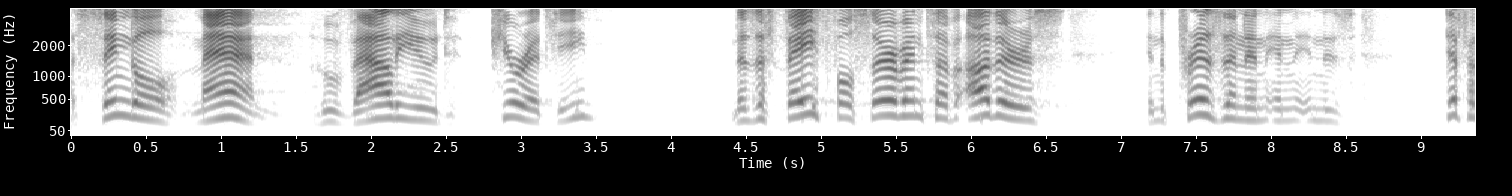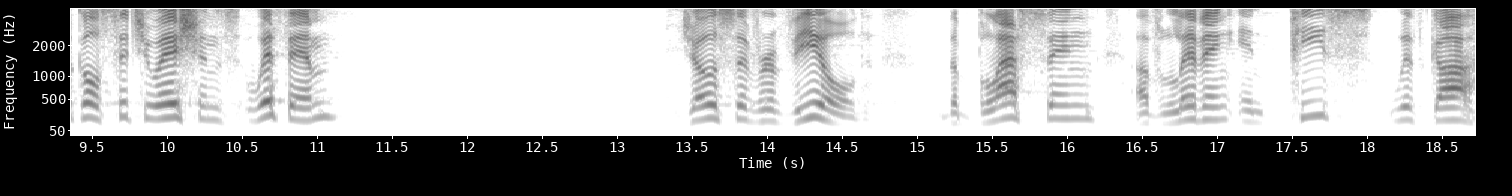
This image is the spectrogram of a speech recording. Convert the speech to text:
a single man who valued purity, and as a faithful servant of others in the prison and in, in, his difficult situations with him, Joseph revealed the blessing of living in peace with God,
